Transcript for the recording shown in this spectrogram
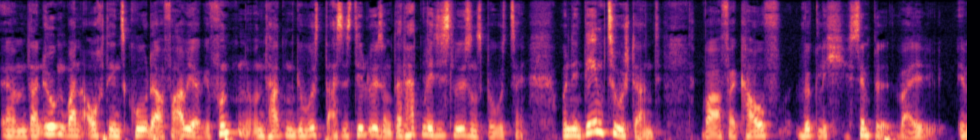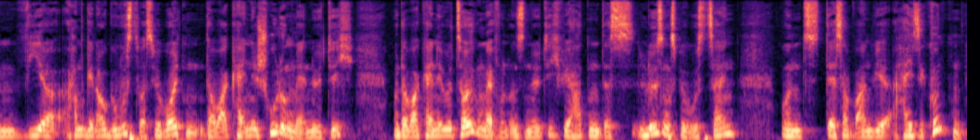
ähm, dann irgendwann auch den Skoda Fabia gefunden und hatten gewusst, das ist die Lösung. Dann hatten wir das Lösungsbewusstsein. Und in dem Zustand war Verkauf wirklich simpel, weil ähm, wir haben genau gewusst, was wir wollten. Da war keine Schulung mehr nötig und da war keine Überzeugung mehr von uns nötig. Wir hatten das Lösungsbewusstsein und deshalb waren wir heiße Kunden.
